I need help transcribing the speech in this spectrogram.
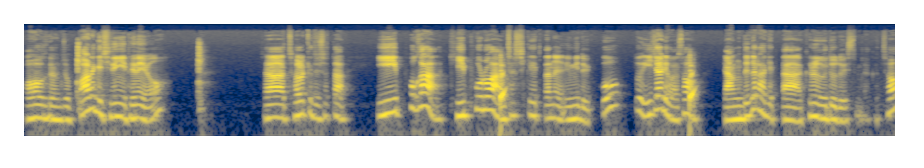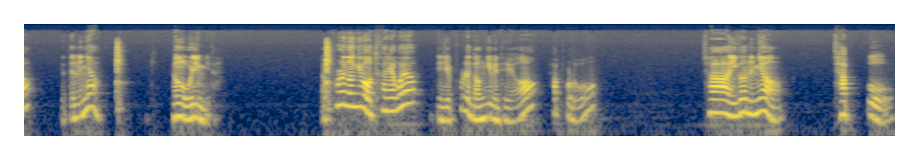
어, 그럼 좀 빠르게 진행이 되네요. 자, 저렇게 되셨다. 이 포가 기포로 안착시키겠다는 의미도 있고, 또 이 자리에 와서 양득을 하겠다. 그런 의도도 있습니다. 그쵸? 그때는요, 병을 올립니다. 자, 포를 넘기면 어떡하냐고요? 이제 포를 넘기면 돼요. 파포로. 자, 이거는요. 잡고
